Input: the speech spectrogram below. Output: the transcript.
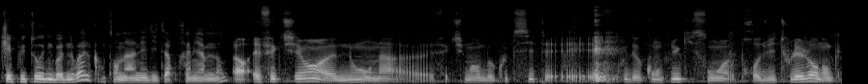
qui est plutôt une bonne nouvelle quand on a un éditeur premium, non? Alors effectivement, euh, nous on a euh, effectivement beaucoup de sites et, beaucoup de contenus qui sont euh, produits tous les jours. Donc,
